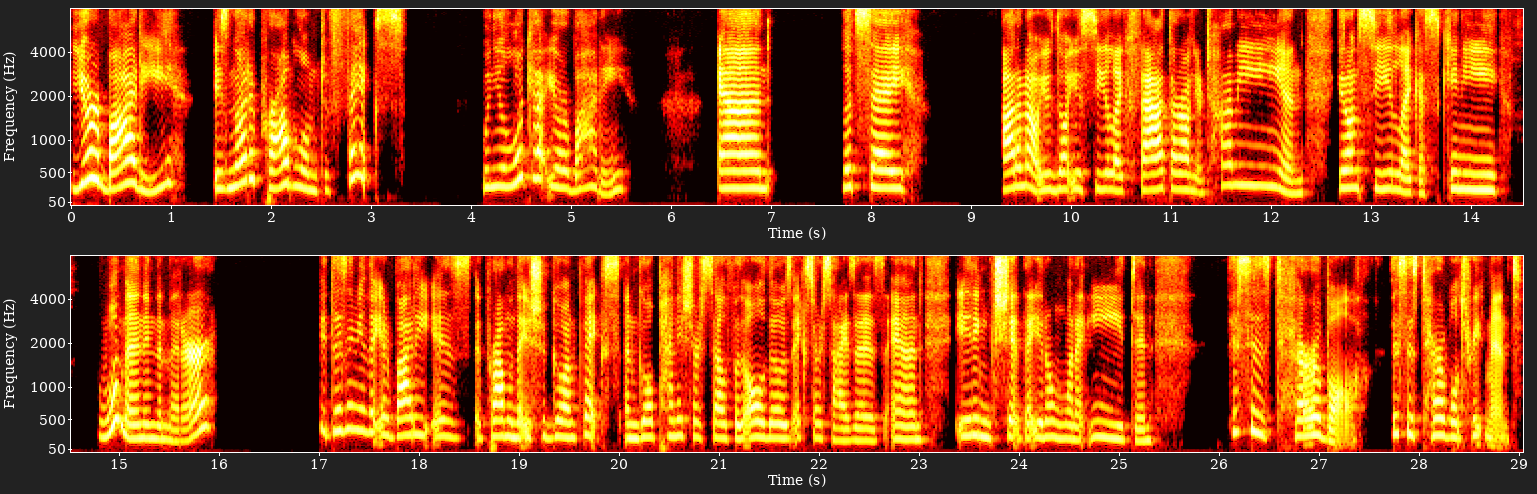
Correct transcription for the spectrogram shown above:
Your body is not a problem to fix. When you look at your body and let's say, I don't know, you don't you see like fat around your tummy and you don't see like a skinny woman in the mirror, it doesn't mean that your body is a problem that you should go and fix and go punish yourself with all those exercises and eating shit that you don't want to eat. And this is terrible. This is terrible treatment.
